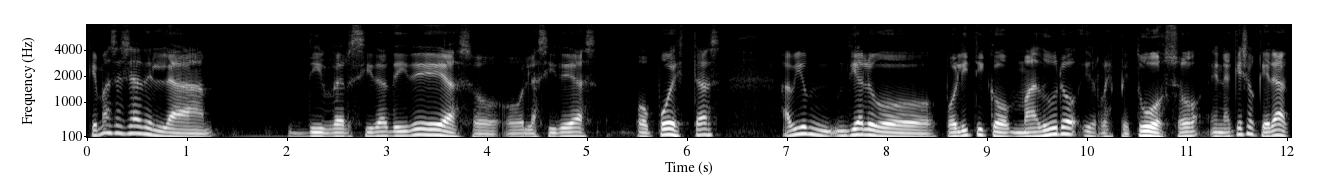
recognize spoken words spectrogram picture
que más allá de la diversidad de ideas o, las ideas opuestas, había un, diálogo político maduro y respetuoso en aquello que era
